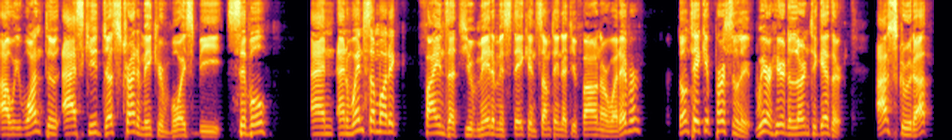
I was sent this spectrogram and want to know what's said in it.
Uh, we want to ask you just try to make your voice be civil. And and when somebody finds that you've made a mistake in something that you found or whatever, don't take it personally. We are here to learn together. I've screwed up.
